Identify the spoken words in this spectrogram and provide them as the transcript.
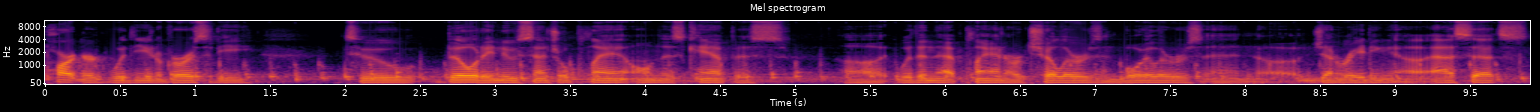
partnered with the university to build a new central plant on this campus. Uh, within that plant are chillers and boilers and uh, generating uh, assets.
